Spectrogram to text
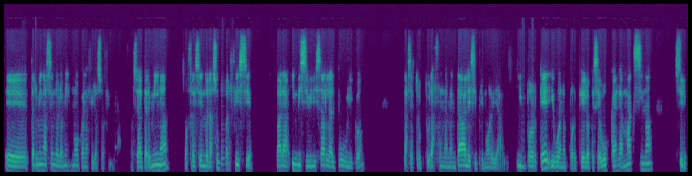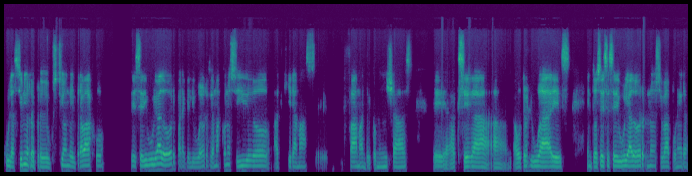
eh, termina haciendo lo mismo con la filosofía. O sea, termina ofreciendo la superficie para invisibilizarle al público las estructuras fundamentales y primordiales. ¿Y por qué? Y bueno, porque lo que se busca es la máxima circulación y reproducción del trabajo de ese divulgador para que el divulgador sea más conocido, adquiera más eh, fama, entre comillas, eh, acceda a, otros lugares. Entonces ese divulgador no se va a poner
